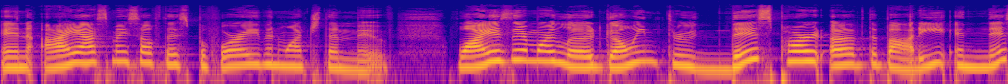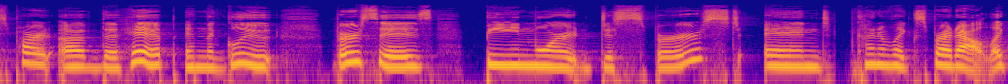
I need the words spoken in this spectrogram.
And I ask myself this before I even watch them move. Why is there more load going through this part of the body and this part of the hip and the glute versus being more dispersed and kind of like spread out. Like,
